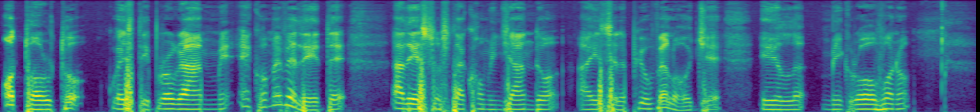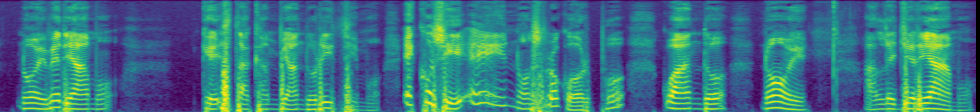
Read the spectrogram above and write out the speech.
ho tolto questi programmi e come vedete adesso sta cominciando a essere più veloce il microfono. Noi vediamo che sta cambiando ritmo. E così è il nostro corpo quando noi alleggeriamo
